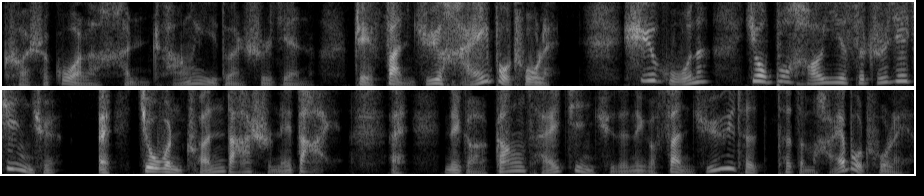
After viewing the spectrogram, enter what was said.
可是过了很长一段时间呢，这范雎还不出来。虚谷呢又不好意思直接进去，哎，就问传达室那大爷：“哎，那个刚才进去的那个范雎，他他怎么还不出来呀？”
